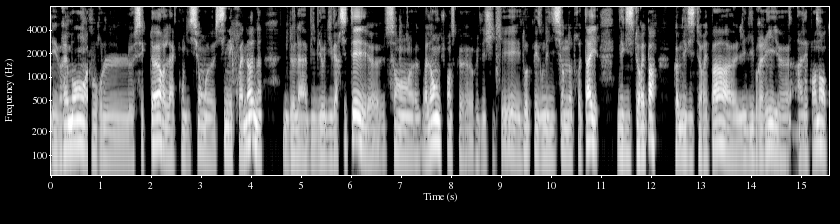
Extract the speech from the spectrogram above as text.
est vraiment pour le secteur la condition euh, sine qua non de la bibliodiversité. Euh, Sans euh, loi langue, je pense que Rue de l'Échiquier et d'autres maisons d'édition de notre taille n'existeraient pas, comme n'existeraient pas euh, les librairies euh, indépendantes.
